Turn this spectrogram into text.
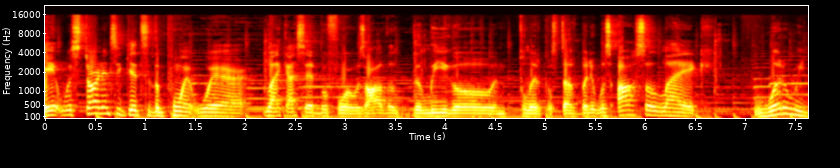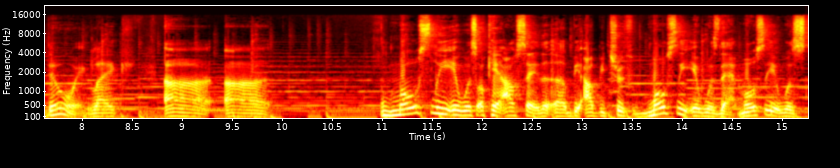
it was starting to get to the point where, like I said before, it was all the, the legal and political stuff, but it was also like, what are we doing? Like, uh, uh, mostly it was okay. I'll say that uh, be, I'll be truthful. Mostly it was that. Mostly it was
